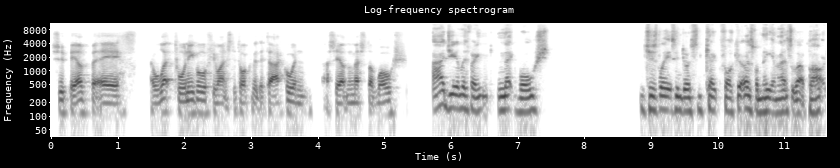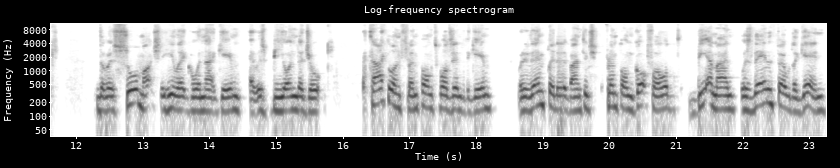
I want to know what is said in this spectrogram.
superb. But uh, I'll let Tony go if he wants to talk about the tackle and a certain Mister Walsh. I genuinely think Nick Walsh just let St Johnstone kick fuck at us for 90 minutes at that park. There was so much that he let go in that game, it was beyond a joke. A tackle on Frimpong towards the end of the game, where he then played advantage. Frimpong got forward, beat a man, was then fouled again,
